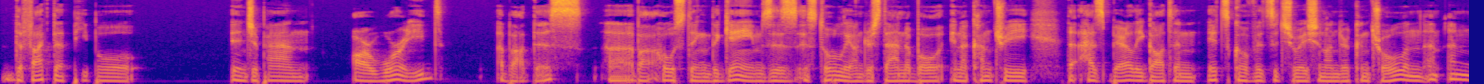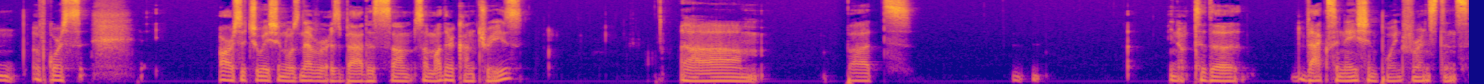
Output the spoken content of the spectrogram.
the fact that people in Japan are worried about this, uh, about hosting the games is, is totally understandable in a country that has barely gotten its COVID situation under control. And, and, and of course, our situation was never as bad as some, some other countries. Um, but, you know, to the vaccination point, for instance,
